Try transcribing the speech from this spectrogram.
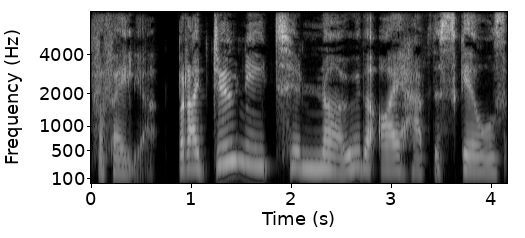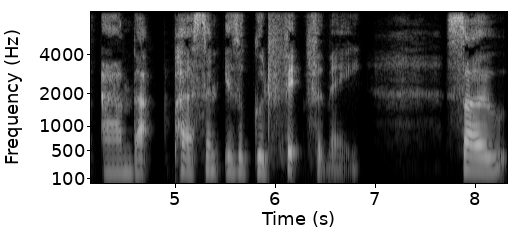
for failure. But I do need to know that I have the skills and that person is a good fit for me. So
